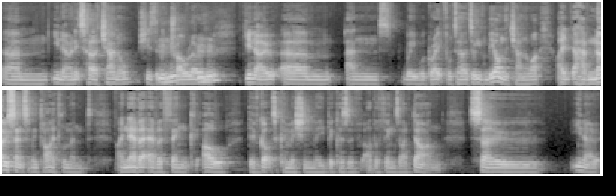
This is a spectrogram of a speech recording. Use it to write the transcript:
um, you know, and it's her channel. She's Mm-hmm. the controller, and you know, um, and we were grateful to her to even be on the channel. I, I, I have no sense of entitlement. I never ever think, oh, they've got to commission me because of other things I've done. So you know,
